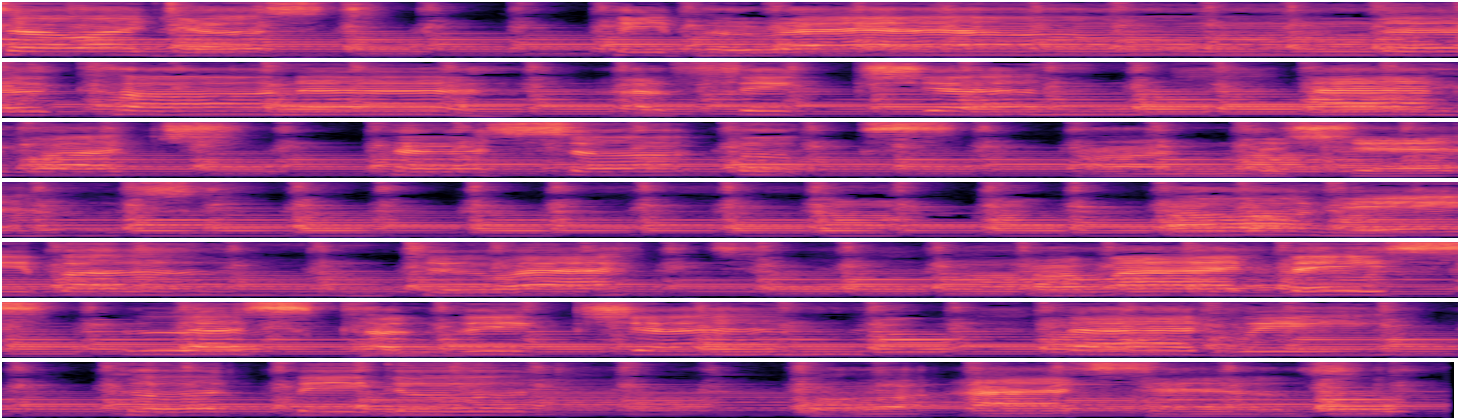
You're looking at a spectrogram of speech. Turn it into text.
so I just peep around the corner of fiction and watch her sort books on the shelves. Unable to act on my baseless conviction that we could be good for ourselves.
